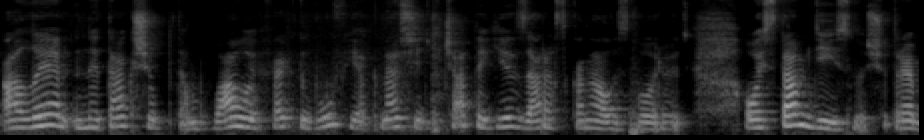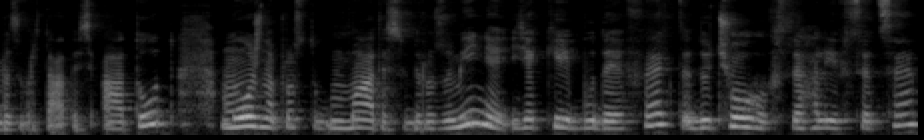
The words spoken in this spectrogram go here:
але не так, щоб там вау-ефект був, як наші дівчата є зараз канали створюють. Ось там дійсно, що треба звертатись. А тут можна просто мати собі розуміння, який буде ефект, до чого взагалі все це,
